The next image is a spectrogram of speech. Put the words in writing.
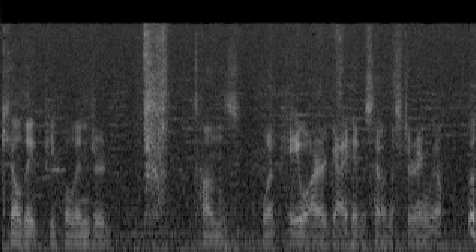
killed eight people, injured tons. Went haywire. Guy hit his head on the steering wheel.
